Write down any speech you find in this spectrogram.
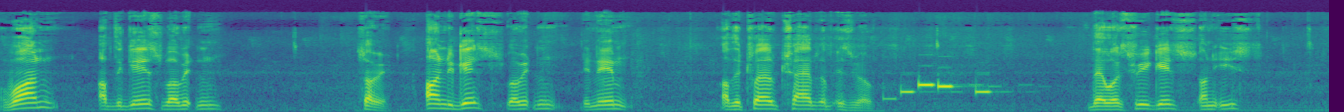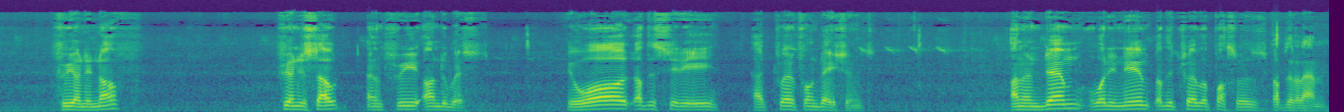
One of the gates were written, sorry, on the gates were written the name of the 12 tribes of Israel. There were three gates on the east, three on the north, three on the south, and three on the west. The walls of the city had 12 foundations and on them were the names of the twelve apostles of the Lamb.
